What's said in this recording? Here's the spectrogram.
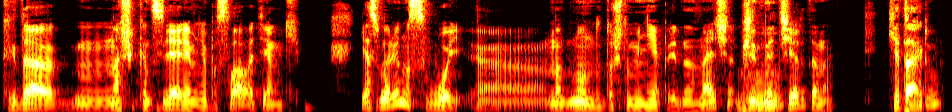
когда наша канцелярия мне послала темки, я смотрю на свой, э, на, ну, на то, что мне предназначено, предначертано. Я Так. думаю,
